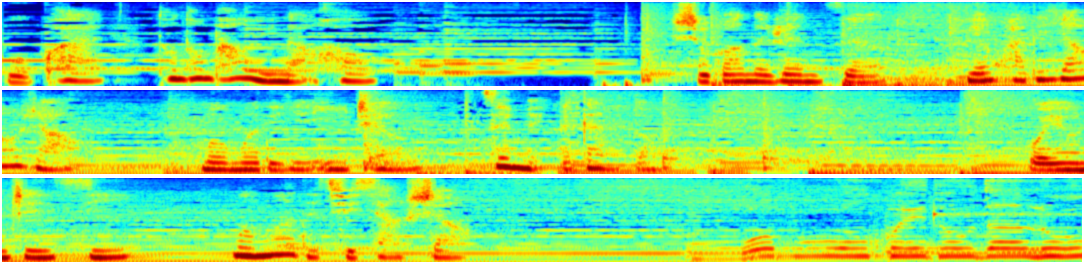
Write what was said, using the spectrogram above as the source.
不快通通抛于脑后。时光的润泽，年华的妖娆，默默地演绎成最美的感动。我用珍惜，默默地去享受。回头的路，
